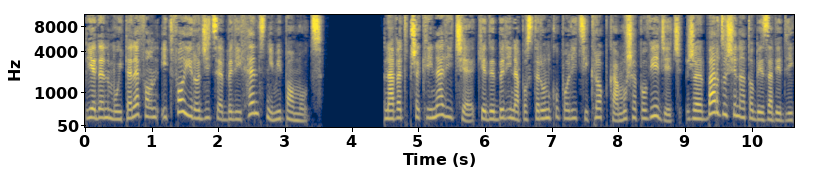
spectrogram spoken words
Jeden mój telefon i twoi rodzice byli chętni mi pomóc. Nawet przeklinali cię, kiedy byli na posterunku policji. Muszę powiedzieć, że bardzo się na tobie zawiedli.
